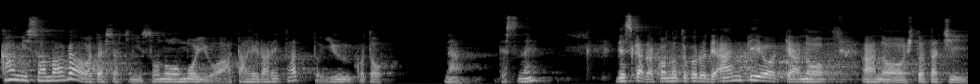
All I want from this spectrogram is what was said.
神様が私たちにその思いを与えられたということなんですね。ですからこのところでアンティオキャのあの人たち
